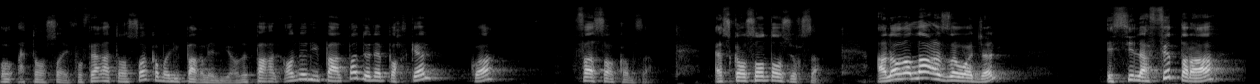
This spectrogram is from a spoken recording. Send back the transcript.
oh, attention, il faut faire attention à comment lui parler, lui. On ne, parle, on ne lui parle pas de n'importe quelle, quoi Façon comme ça. Est-ce qu'on s'entend sur ça? Alors Allah Azza wa si la fitra,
